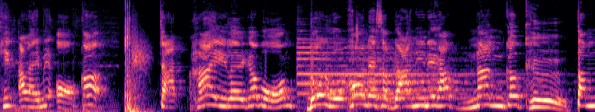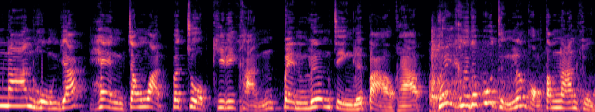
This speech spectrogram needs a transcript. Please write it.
คิดอะไรไม่ออกก็ จัดให้เลยครับผม โดยหัวข้อในสัปดาห์นี้นะครับ นั่นก็คือตำนานหงยักษ์แห่งจังหวัดประจวบคีรีขันธ์เป็นเรื่องจริงหรือเปล่าครับเฮ้ยคือถ้าพูดถึงเรื่องของตำนานหง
